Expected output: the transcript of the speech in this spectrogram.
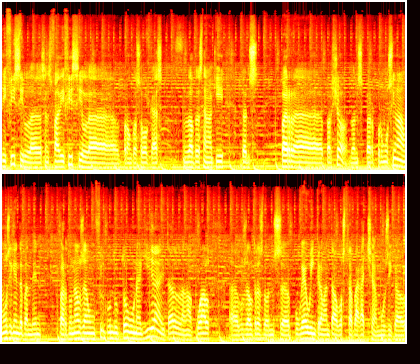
difícil, eh, se'ns fa difícil, eh, però en qualsevol cas nosaltres estem aquí doncs, per, eh, per això, doncs, per promocionar la música independent, per donar-vos un fil conductor, una guia i tal, en el qual eh, vosaltres doncs, pugueu incrementar el vostre bagatge musical.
